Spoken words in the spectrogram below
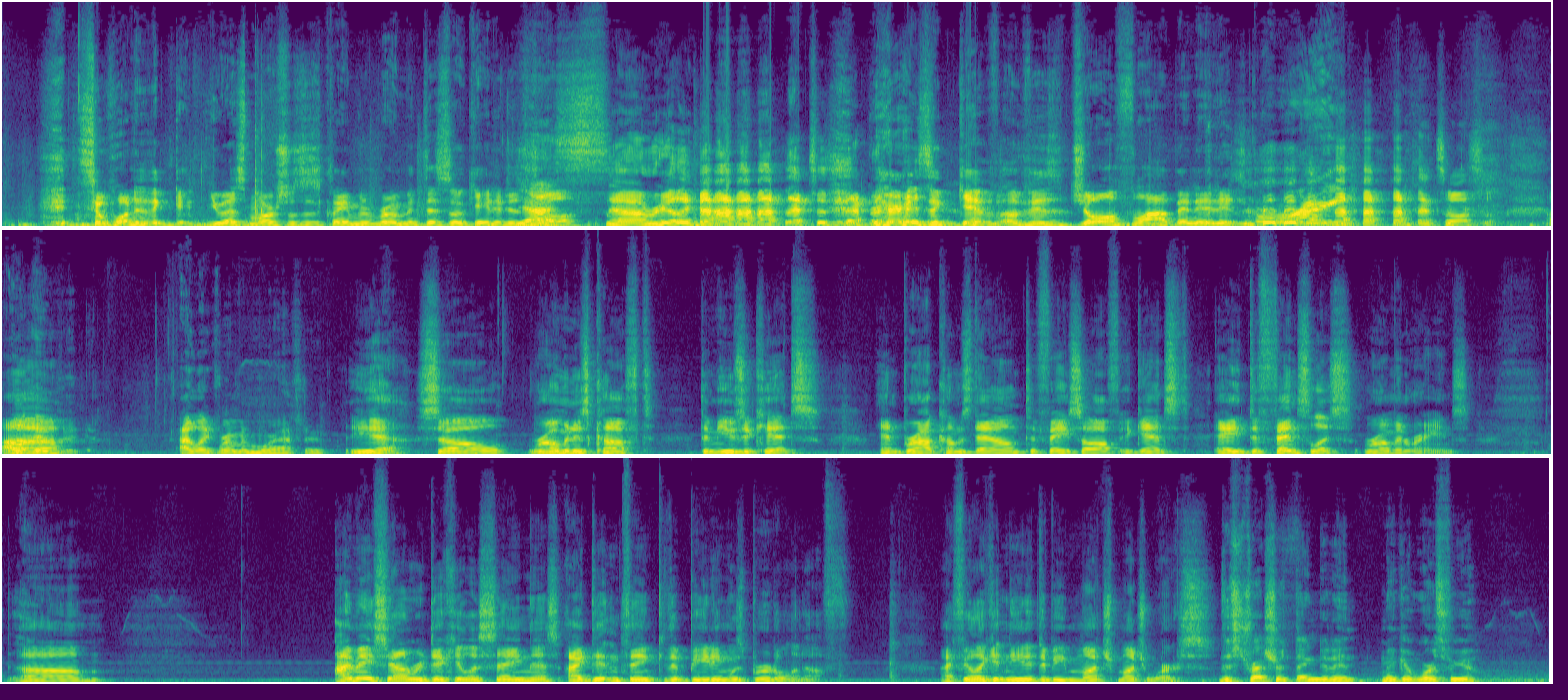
So one of the U.S. Marshals is claiming Roman dislocated his jaw. Yes. No, really? That's hysterical. There is a GIF of his jaw flopping. It is great. That's awesome. I, I like Roman more after it. Yeah. So Roman is cuffed. The music hits, and Brock comes down to face off against a defenseless Roman Reigns. Um, I may sound ridiculous saying this. I didn't think the beating was brutal enough. I feel like it needed to be much, much worse. The stretcher thing didn't make it worse for you.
